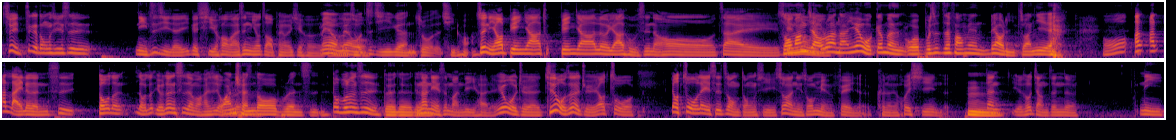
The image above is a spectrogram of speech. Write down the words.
所以这个东西是。你自己的一个企划吗？还是你有找朋友一起合？没有没有，我自己一个人做的企划。所以你要边压吐边压热压吐司，然后再手忙脚乱啊！因为我根本我不是这方面料理专业。哦，啊啊啊！来的人是都认有有认识的吗？还是有完全都不认识？都不认识？对对对，那你也是蛮厉害的。因为我觉得，其实我真的觉得要做要做类似这种东西，虽然你说免费的可能会吸引人，嗯，但有时候讲真的，你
